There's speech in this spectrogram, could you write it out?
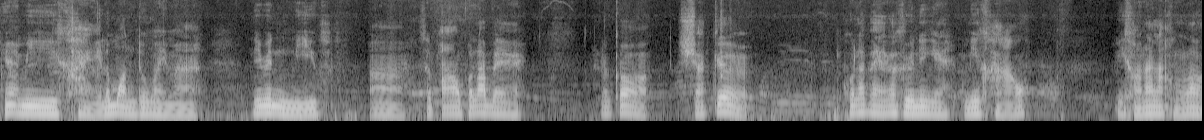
เนี่ยมีไข่แล้วมอนตัวใหม่มา นี่เป็นหมีอ่าสปาวโพลาแบร์แล้วก็ชักเกอร์โพลาแบร์ก็คือนี่ไงมีขาว มีขาวน่ารักของเรา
